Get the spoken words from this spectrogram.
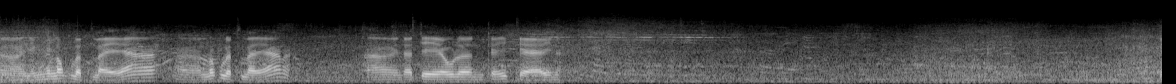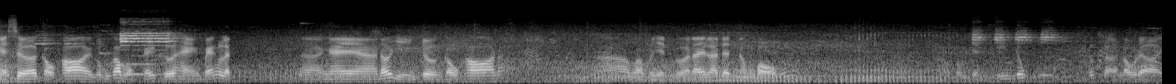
à, những cái lốc lịch lẻ à, lốc lịch lẻ nè. À, người ta treo lên cái kệ nè. Ngày xưa ở cầu kho thì cũng có một cái cửa hàng bán lịch à, ngay à, đối diện trường cầu kho đó. À, và mình nhìn vừa đây là đình ông bổn. À, công trình kiến trúc rất là lâu đời.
